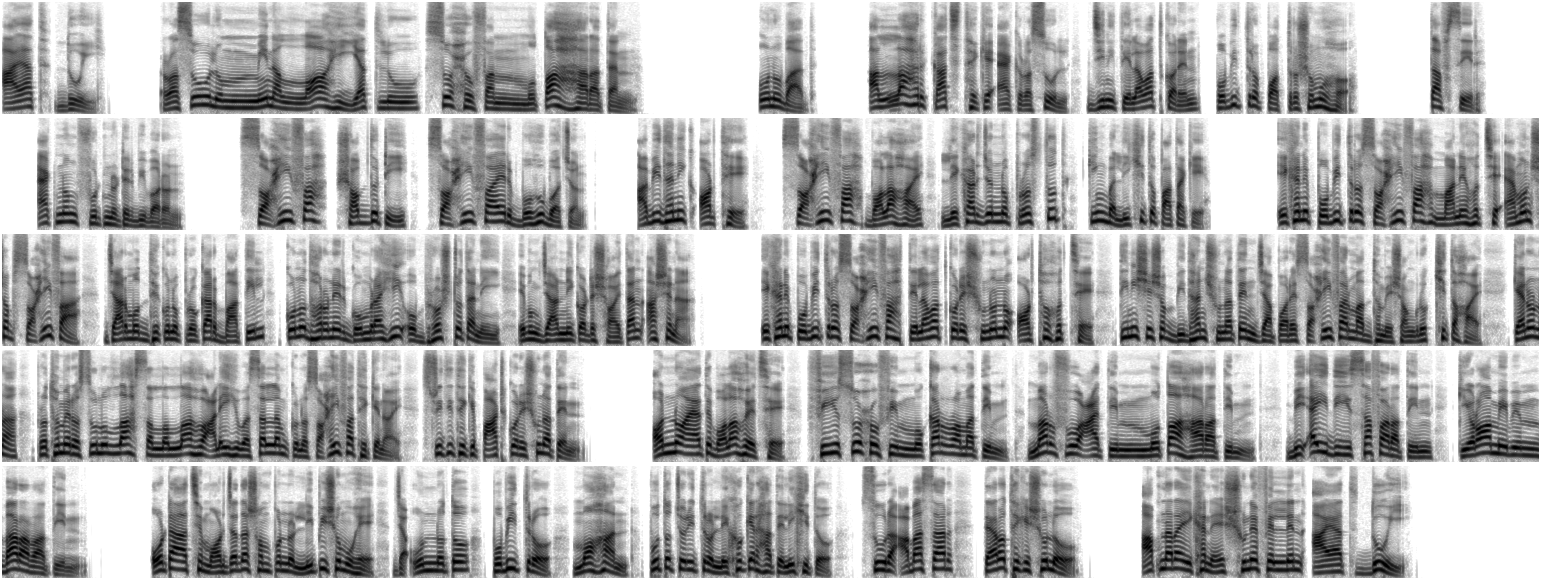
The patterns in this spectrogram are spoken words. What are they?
আয়াত দুই। রসুল ইয়াতলু সুহুফাম মুতাহারাতান। অনুবাদ, আল্লাহর কাছ থেকে এক রসুল, যিনি তেলাওয়াত করেন পবিত্র পত্রসমূহ। তাফসির, এক নং ফুটনোটের বিবরণ। সহিফাহ শব্দটি সহিফায়ের বহু বচন। আবিধানিক অর্থে, সহিফাহ বলা হয় লেখার জন্য প্রস্তুত কিংবা লিখিত পাতাকে। এখানে পবিত্র সহিফাহ মানে হচ্ছে এমন সব সহিফা যার মধ্যে কোনো প্রকার বাতিল, কোনো ধরনের গোমরাহি ও ভ্রষ্টতা নেই এবং যার নিকটে শয়তান আসে না। এখানে পবিত্র সহিফাহ তেলাওয়াত করে শুনন্য অর্থ হচ্ছে, তিনি সেসব বিধান শুনাতেন যা পরে সহিফার মাধ্যমে সংরক্ষিত হয়। কেননা, প্রথমে রসুলুল্লাহ সাল্লাহ আলিহি ওয়াসাল্লাম কোনো সহিফা থেকে নয়, স্মৃতি থেকে পাঠ করে শুনাতেন। অন্য আয়াতে বলা হয়েছে, ফি সুহুফিম মোকাররমাতিম মারফু আতিম মোতাহারাতিম বিআইদি সাফারাতিন কিরমিবিম বারারাতিন। ওটা আছে মর্যাদা সম্পন্ন লিপিসমূহে, যা উন্নত, পবিত্র, মহান, পুতচরিত্র লেখকের হাতে লিখিত। সুর আবাসার ১৩ থেকে ১৬ আপনারা এখানে শুনে ফেললেন আয়াত দুই।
